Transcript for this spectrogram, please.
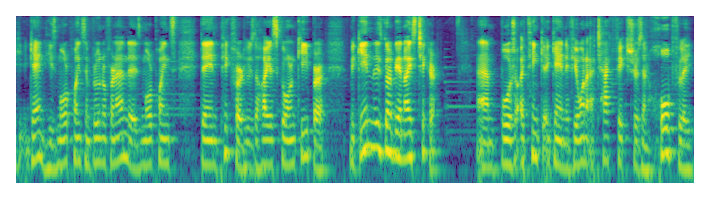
again, he's more points than Bruno Fernandes, more points than Pickford, who's the highest scoring keeper. McGinn is going to be a nice ticker. Um, but I think again, if you want to attack fixtures and hopefully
